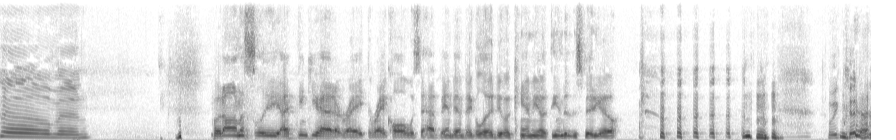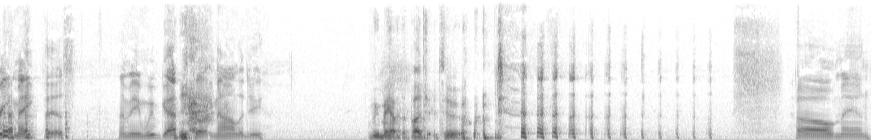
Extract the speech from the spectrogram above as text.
Oh man. But honestly, I think you had it right. The right call was to have Bam Bam Bigelow do a cameo at the end of this video. We could remake this. I mean, we've got the technology. we may have the budget too. Oh man.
